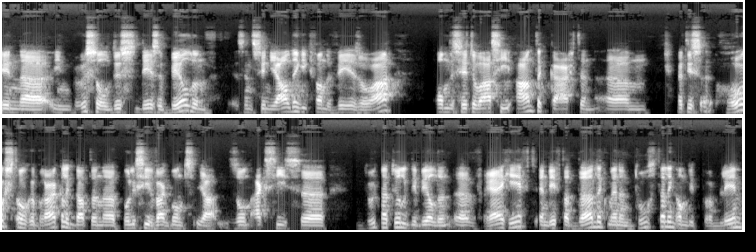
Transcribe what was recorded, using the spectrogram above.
in, uh, in Brussel. Dus deze beelden is een signaal, denk ik, van de VSOA om de situatie aan te kaarten. Um, het is hoogst ongebruikelijk dat een uh, politievakbond ja, zo'n acties uh, doet, natuurlijk, die beelden vrijgeeft. En heeft dat duidelijk met een doelstelling om dit probleem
